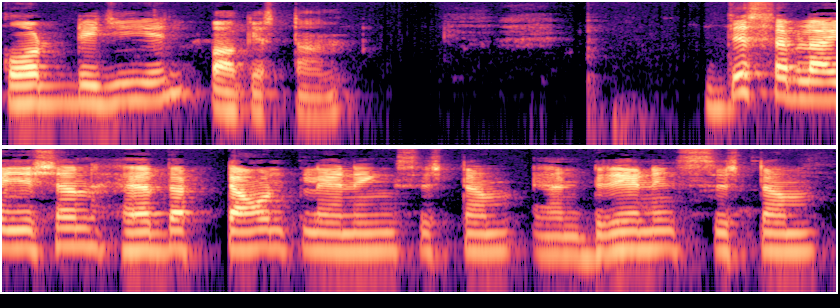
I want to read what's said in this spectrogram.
Kot Diji in Pakistan This civilization had the town planning system and drainage system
